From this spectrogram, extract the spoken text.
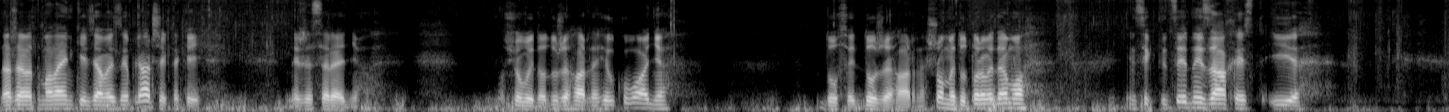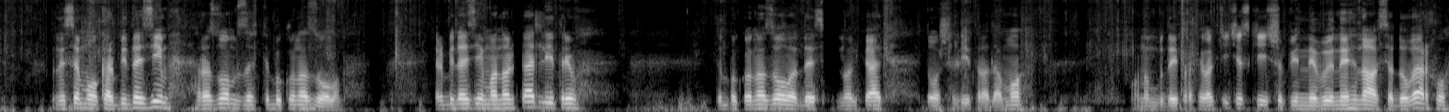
Навіть от маленький взяв екземплярчик такий, ниже середнього. Ну, що видно, дуже гарне гілкування. Досить дуже гарне. Що ми тут проведемо? Інсектицидний захист і несемо карбідазім разом з тибуконазолом. Карбідазіма 0,5 літрів, тибуконазола десь 0,5 теж літра дамо. Воно буде і профілактичний, щоб він не, не гнався до верху.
